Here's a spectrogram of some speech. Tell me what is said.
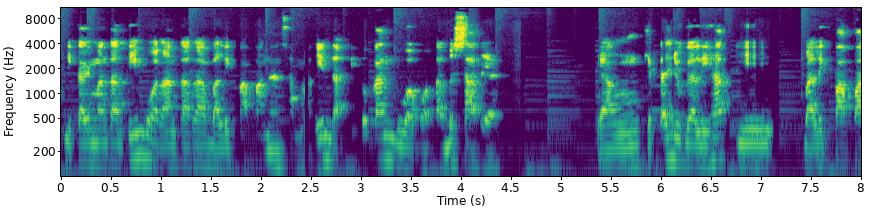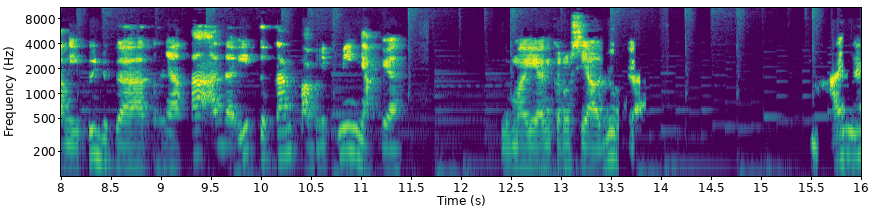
di Kalimantan Timur antara Balikpapan dan Samarinda itu kan dua kota besar ya. Yang kita juga lihat di Balikpapan itu juga ternyata ada itu kan pabrik minyak ya. Lumayan krusial juga. Makanya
